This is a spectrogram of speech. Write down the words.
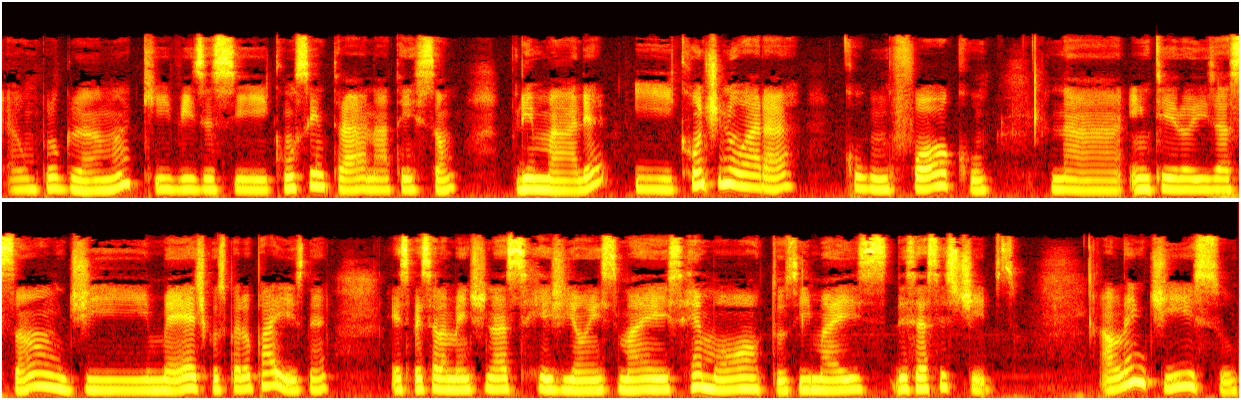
É um programa que visa se concentrar na atenção primária e continuará com um foco na interiorização de médicos para o país, né? Especialmente nas regiões mais remotas e mais desassistidas. Além disso,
